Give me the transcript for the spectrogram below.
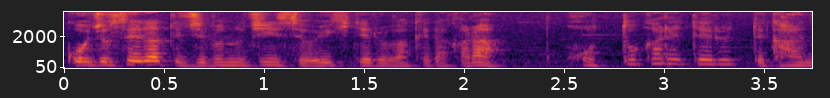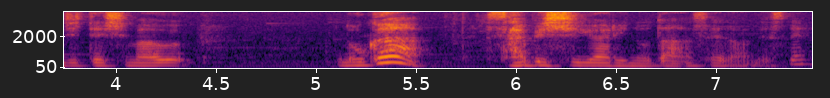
こう女性だって自分の人生を生きてるわけだからほっとかれてるって感じてしまうのが寂しがりの男性なんですね。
